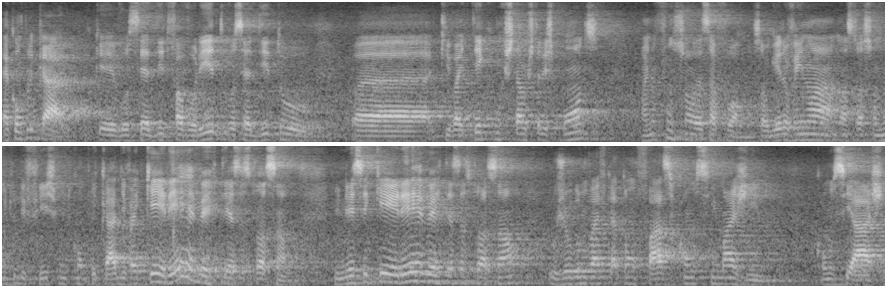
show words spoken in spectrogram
é complicado, porque você é dito favorito, você é dito uh, que vai ter que conquistar os três pontos, mas não funciona dessa forma. O Salgueiro vem numa, numa situação muito difícil, muito complicada e vai querer reverter essa situação. E nesse querer reverter essa situação, o jogo não vai ficar tão fácil como se imagina, como se acha,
